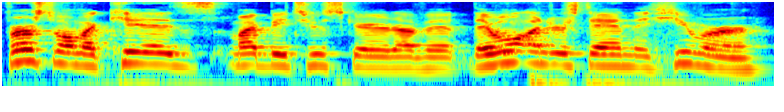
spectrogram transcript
First of all, my kids might be too scared of it. They won't understand the humor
